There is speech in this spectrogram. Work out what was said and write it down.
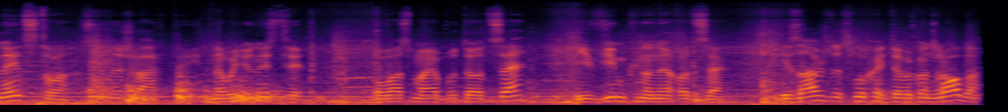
Будівництво це не жарти. На будівництві у вас має бути оце і ввімкнене оце. І завжди слухайте виконроба,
